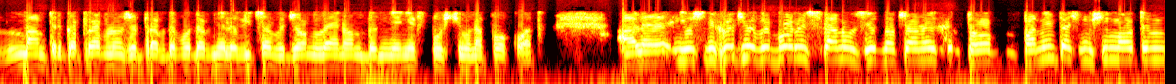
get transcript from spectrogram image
Mam tylko problem, że prawdopodobnie lewicowy John Lennon by mnie nie wpuścił na pokład. Ale jeśli chodzi o wybory Stanów Zjednoczonych, to pamiętać musimy o tym,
